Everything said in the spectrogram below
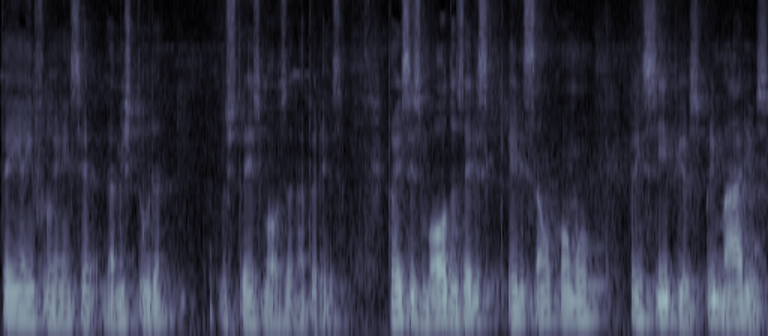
tem a influência da mistura dos três modos da natureza. Então, esses modos, eles, eles são como princípios primários,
